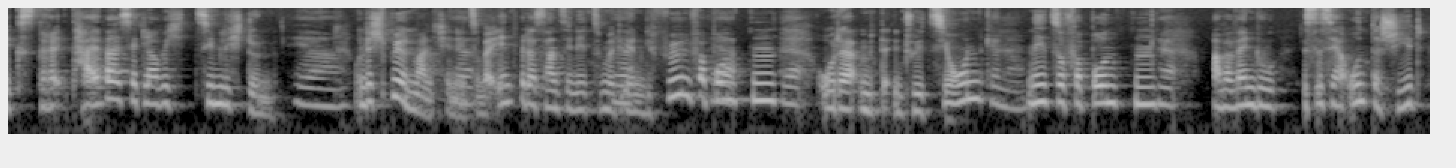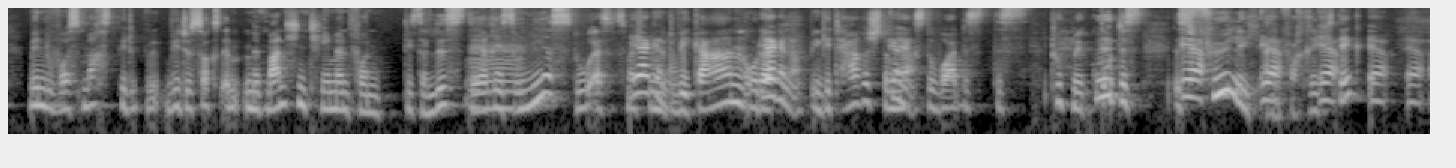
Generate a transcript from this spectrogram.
extre teilweise, glaube ich, ziemlich dünn. Ja. Und das spüren manche nicht so, weil entweder sind sie nicht so mit Ja. ihren Gefühlen verbunden Ja. oder mit der Intuition Genau. nicht so verbunden. Ja. Aber wenn du, es ist ja ein Unterschied, wenn du was machst, wie du, wie du sagst, ähm, mit manchen Themen von dieser Liste resonierst du, also zum. Ja, Beispiel genau. mit vegan oder Ja, genau. vegetarisch, da Genau. merkst du, wow, das, das tut mir gut, das, das Ja, fühle ich ja, einfach richtig. Ja.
